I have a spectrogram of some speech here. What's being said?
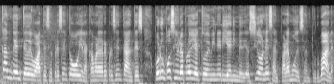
candente debate se presentó hoy en la Cámara de Representantes por un posible proyecto de minería en inmediaciones al páramo de Santurbán.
